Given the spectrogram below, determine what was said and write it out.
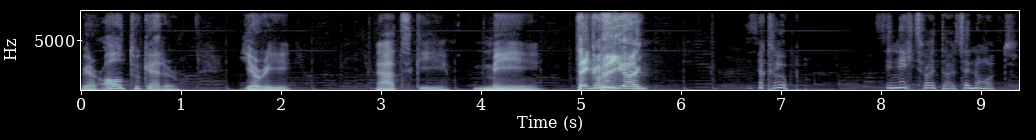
we are all together. Yuri, Natsuki, me. Dieser Club ist nichts weiter als ein Ort,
